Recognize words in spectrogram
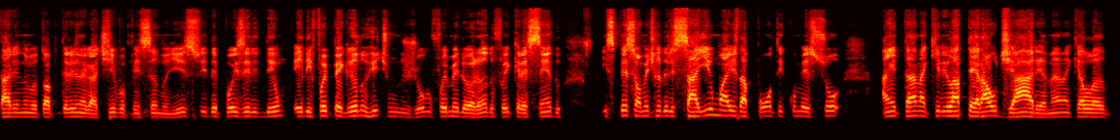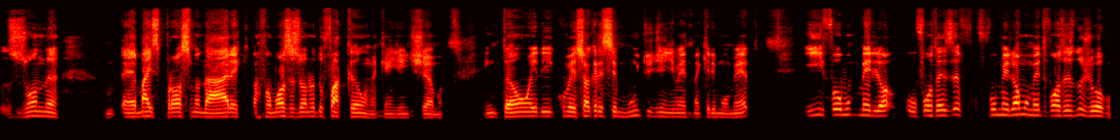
tá ali no meu top 3 negativo, pensando nisso, e depois ele deu, ele foi pegando o ritmo do jogo, foi melhorando, foi crescendo, especialmente quando ele saiu mais da ponta e começou a entrar naquele lateral de área, né, naquela zona é, mais próxima da área, a famosa zona do facão, né, que a gente chama. Então ele começou a crescer muito de rendimento naquele momento e foi o melhor, o Fortaleza foi o melhor momento do Fortaleza no jogo.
